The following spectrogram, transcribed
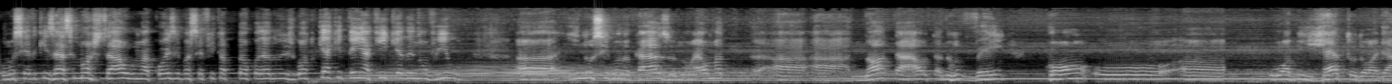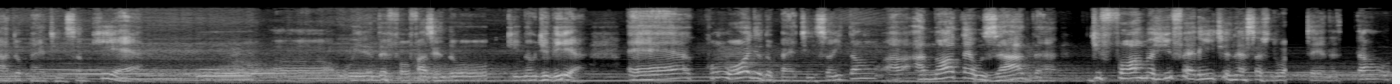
Como se ele quisesse mostrar alguma coisa e você fica procurando no esgoto. O que é que tem aqui que ele não viu? Uh, e no segundo caso, não é uma a, a nota alta não vem com o, uh, o objeto do olhar do Pattinson, que é o uh, William Defoe fazendo o que não devia é com o olho do Pattinson. Então, a, a nota é usada de formas diferentes nessas duas cenas. Então,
